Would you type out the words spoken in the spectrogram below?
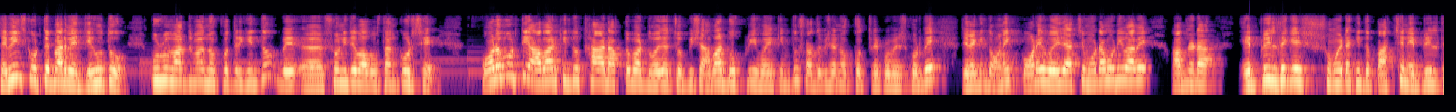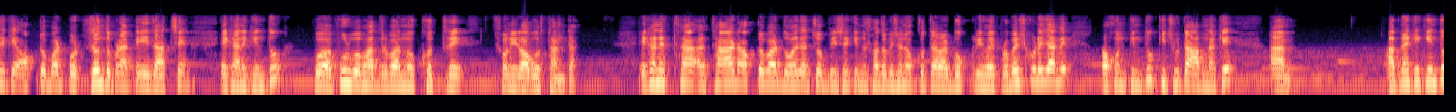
সেভিংস করতে পারবে যেহেতু পূর্ব ভাদ্রপদ নক্ষত্রে কিন্তু শনিদেব অবস্থান করছে। পরবর্তী আবার কিন্তু থার্ড অক্টোবর দু হাজার চব্বিশে আবার বক্রি হয়ে কিন্তু শতবিশা নক্ষত্রে প্রবেশ করবে, যেটা কিন্তু অনেক পরে হয়ে যাচ্ছে মোটামুটি ভাবে আপনারা এপ্রিল থেকে সময়টা কিন্তু পাচ্ছেন, এপ্রিল থেকে অক্টোবর পর্যন্ত প্রায় পেয়ে যাচ্ছেন। এখানে কিন্তু পূর্ব ভাদ্রপদ নক্ষত্রে শনির অবস্থানটা। এখানে থার্ড অক্টোবর দু হাজার চব্বিশে কিন্তু শতবিশা নক্ষত্রে আবার বক্রি হয়ে প্রবেশ করে যাবে। তখন কিন্তু কিছুটা আপনাকে আপনাকে কিন্তু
